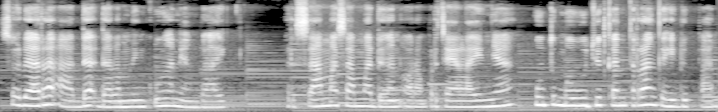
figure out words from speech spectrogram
saudara ada dalam lingkungan yang baik, bersama-sama dengan orang percaya lainnya untuk mewujudkan terang kehidupan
